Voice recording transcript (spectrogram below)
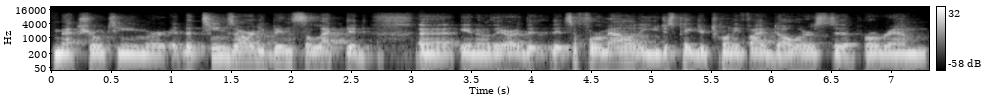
metro team or the team's already been selected. Uh, you know, they are, it's a formality. You just paid your $25 to the program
